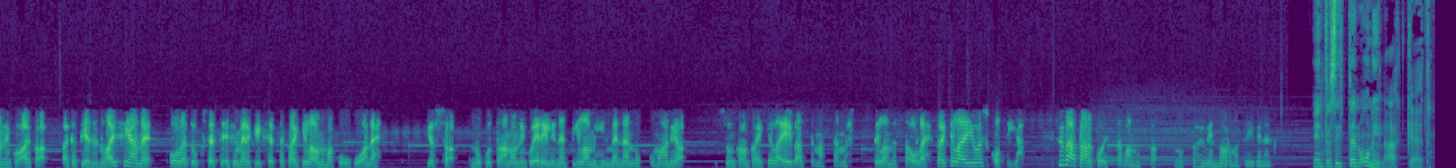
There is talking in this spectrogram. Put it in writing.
on niin aika, aika tietynlaisia ne oletukset. Esimerkiksi, että kaikilla on makuuhuone, jossa nukutaan, on niin kuin erillinen tila, mihin mennään nukkumaan. Ja sunkaan kaikilla ei välttämättä tämmöistä tilannetta ole. Kaikilla ei ole edes kotia. Hyvää tarkoittava, mutta, mutta hyvin normatiivinen. Entä sitten unilääkkeet?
